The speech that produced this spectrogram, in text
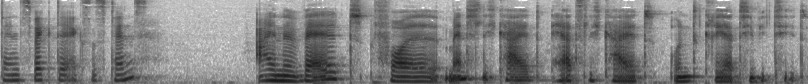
dein Zweck der Existenz? Eine Welt voll Menschlichkeit, Herzlichkeit und Kreativität.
